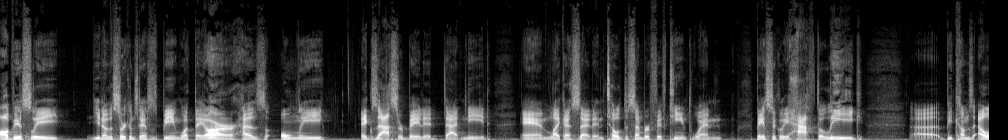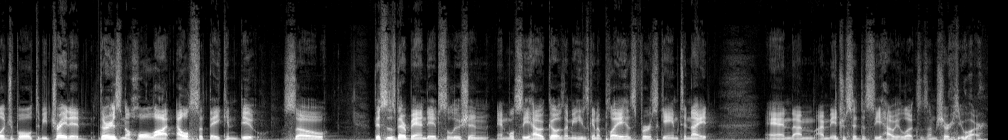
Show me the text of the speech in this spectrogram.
obviously, you know, the circumstances being what they are has only exacerbated that need. And like I said, until December 15th, when basically half the league uh, becomes eligible to be traded, there isn't a whole lot else that they can do. So this is their band aid solution, and we'll see how it goes. I mean, he's going to play his first game tonight, and I'm, I'm interested to see how he looks, as I'm sure you are.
